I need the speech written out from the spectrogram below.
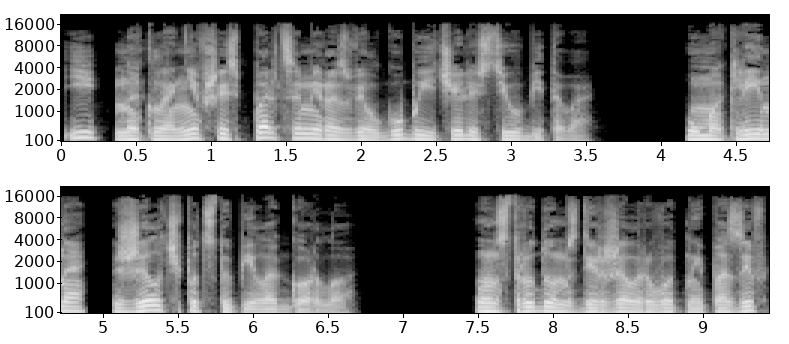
и, наклонившись, пальцами развел губы и челюсти убитого. У Маклина желчь подступила к горлу. Он с трудом сдержал рвотный позыв,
